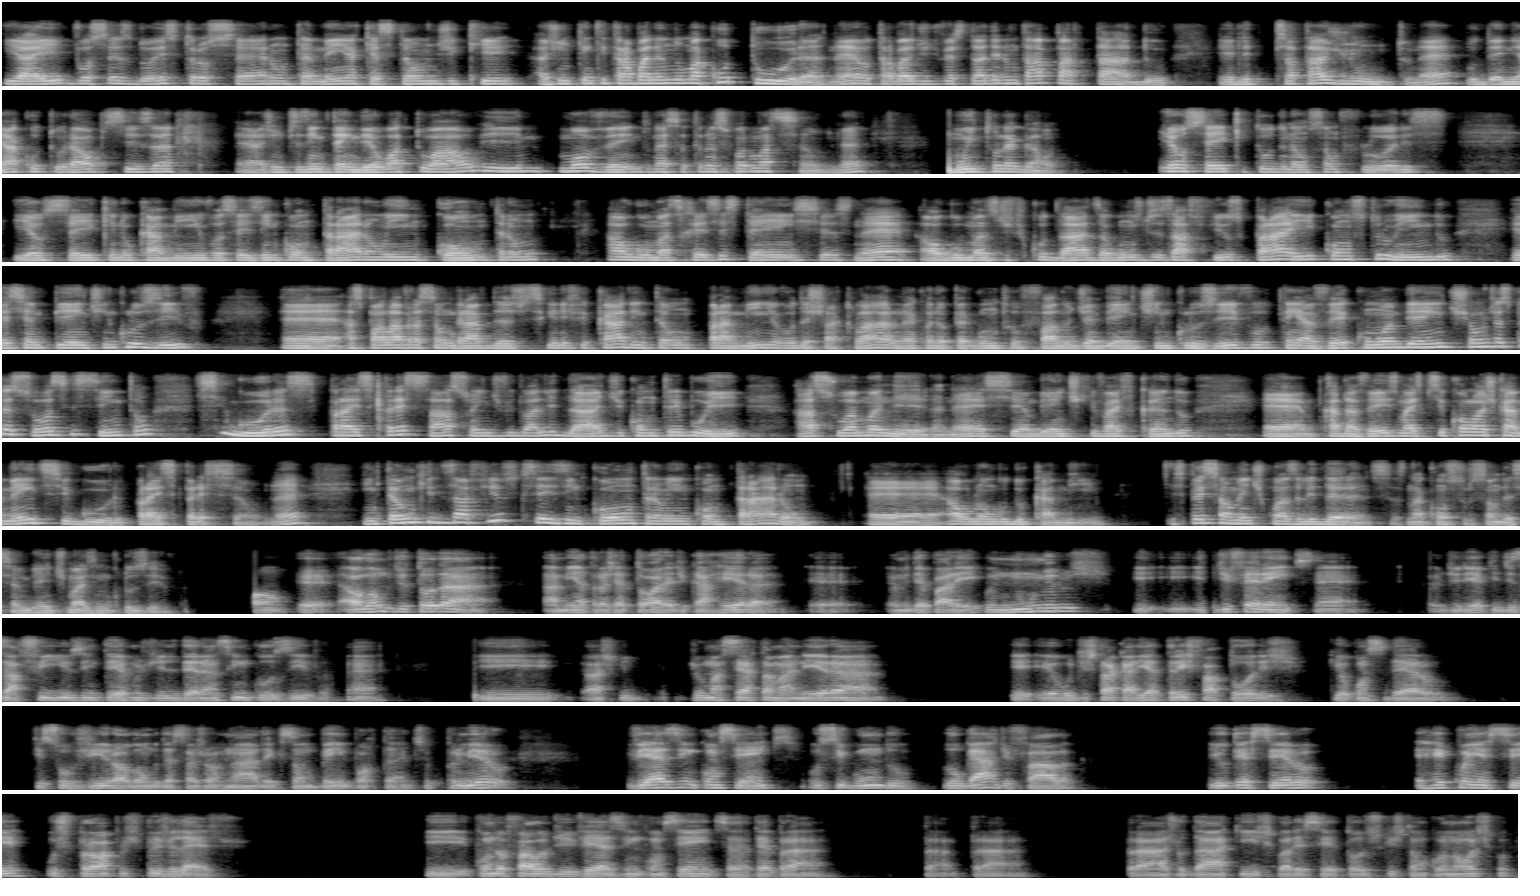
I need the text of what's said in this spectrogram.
e aí vocês dois trouxeram também a questão de que a gente tem que ir trabalhando uma cultura, né? O trabalho de diversidade ele não está apartado, ele precisa estar tá junto, né? O DNA cultural precisa, é, a gente precisa entender o atual e ir movendo nessa transformação, né? Muito legal. Eu sei que tudo não são flores e eu sei que no caminho vocês encontraram e encontram algumas resistências, né, algumas dificuldades, alguns desafios para ir construindo esse ambiente inclusivo. É, as palavras são grávidas de significado, então, para mim, eu vou deixar claro, né, quando eu pergunto, falo de ambiente inclusivo, tem a ver com um ambiente onde as pessoas se sintam seguras para expressar a sua individualidade e contribuir à sua maneira, né? Esse ambiente que vai ficando é, cada vez mais psicologicamente seguro para a expressão, né? Então, que desafios que vocês encontram e encontraram é, ao longo do caminho, especialmente com as lideranças na construção desse ambiente mais inclusivo? Bom, é, ao longo de toda a minha trajetória de carreira, é, eu me deparei com inúmeros e, e, e diferentes, né? Eu diria que desafios em termos de liderança inclusiva, né? E acho que de uma certa maneira, eu destacaria três fatores que eu considero que surgiram ao longo dessa jornada e que são bem importantes. O primeiro, viés inconscientes. O segundo, lugar de fala. E o terceiro, reconhecer os próprios privilégios. E quando eu falo de viés inconscientes, até para ajudar aqui, esclarecer todos que estão conosco,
